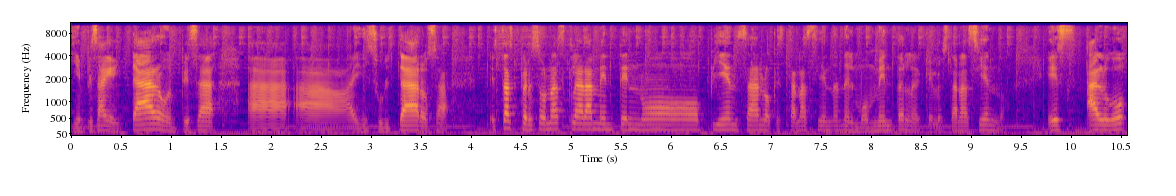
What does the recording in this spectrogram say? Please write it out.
y empieza a gritar o empieza a, a insultar. O sea, estas personas claramente no piensan lo que están haciendo en el momento en el que lo están haciendo. Es algo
